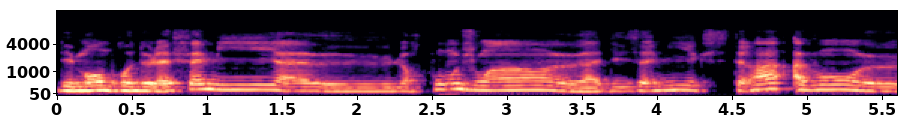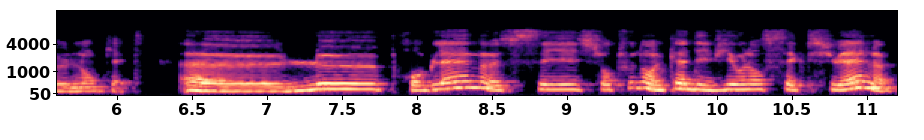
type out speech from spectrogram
des membres de la famille, à euh, leurs conjoints, à des amis, etc. avant l'enquête. le problème, c'est surtout dans le cas des violences sexuelles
